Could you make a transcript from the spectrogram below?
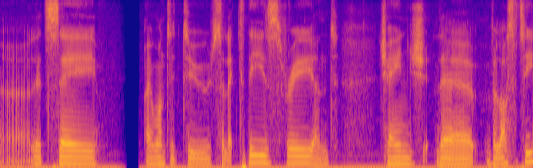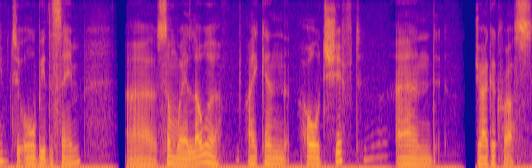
uh, let's say I wanted to select these three and change their velocity to all be the same. Uh, somewhere lower I can hold shift and drag across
